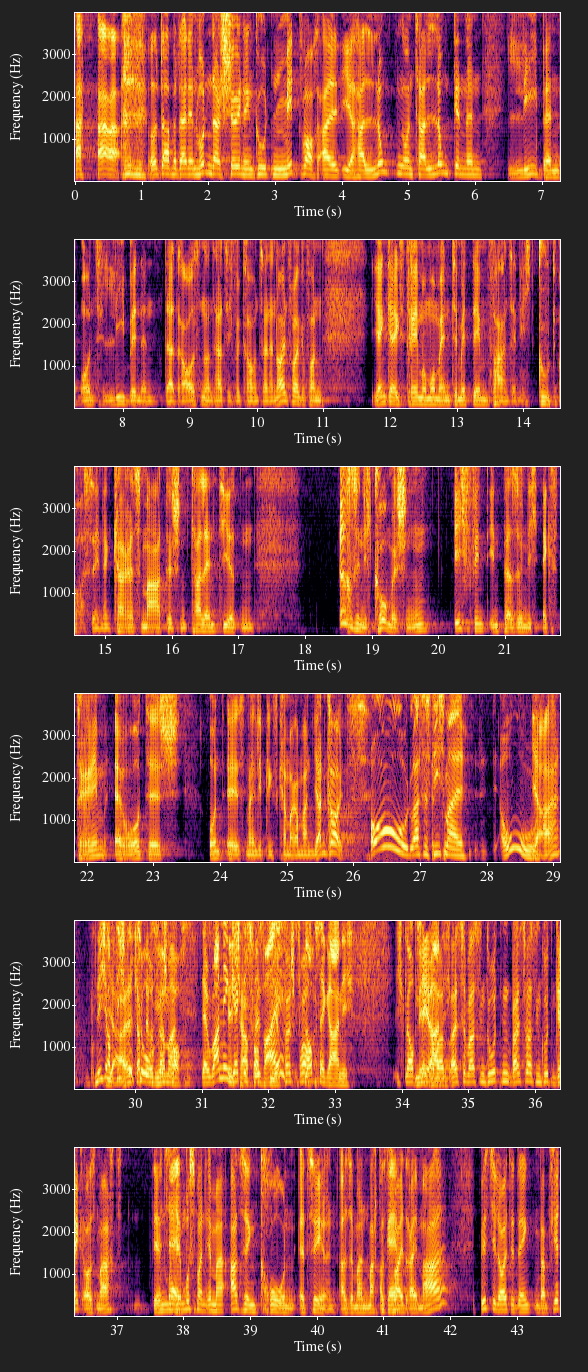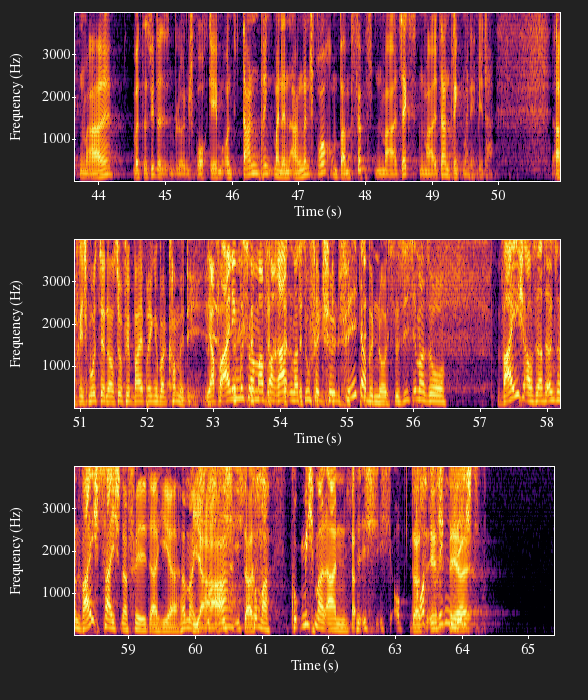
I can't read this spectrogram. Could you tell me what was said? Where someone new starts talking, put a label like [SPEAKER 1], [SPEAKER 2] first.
[SPEAKER 1] und damit einen wunderschönen guten Mittwoch, all ihr Halunken und Halunkenen, Lieben und Liebinnen da draußen und herzlich willkommen zu einer neuen Folge von Jenke Extreme Momente mit dem wahnsinnig gut aussehenden, charismatischen, talentierten, irrsinnig komischen, ich finde ihn persönlich extrem erotisch und er ist mein Lieblingskameramann Jan Kreuz.
[SPEAKER 2] Oh, du hast es diesmal. Oh.
[SPEAKER 1] Ja.
[SPEAKER 2] Nicht auf
[SPEAKER 1] ja,
[SPEAKER 2] dich bezogen.
[SPEAKER 1] Ich versprochen.
[SPEAKER 2] Der Running Gag ist vorbei. Ich glaub's ja gar nicht. Ich glaub's
[SPEAKER 1] Nee,
[SPEAKER 2] ja gar
[SPEAKER 1] aber
[SPEAKER 2] nicht.
[SPEAKER 1] weißt du, was einen guten, weißt du, was einen guten Gag ausmacht? Den, den muss man immer asynchron erzählen. Also man macht das
[SPEAKER 2] Okay.
[SPEAKER 1] zwei, drei Mal, bis die Leute denken, beim vierten Mal wird es wieder diesen blöden Spruch geben und dann bringt man einen anderen Spruch und beim fünften Mal, sechsten Mal, dann bringt man ihn wieder. Ach, ich muss dir noch so viel beibringen über Comedy.
[SPEAKER 2] Ja, vor allen Dingen muss man mal verraten, was du für einen schönen Filter benutzt. Du siehst immer so weich aus. Du hast irgendein so Weichzeichnerfilter hier. Hör mal, ich,
[SPEAKER 1] Ja,
[SPEAKER 2] ich, ich, ich,
[SPEAKER 1] das-
[SPEAKER 2] guck mal, guck mich mal an. Ich, ich, ob,
[SPEAKER 1] Das ist der-
[SPEAKER 2] Ringlicht,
